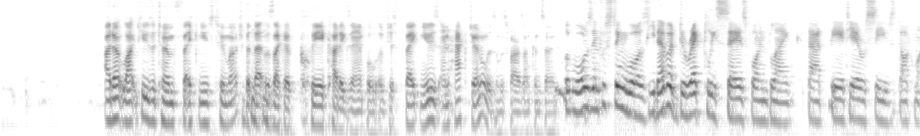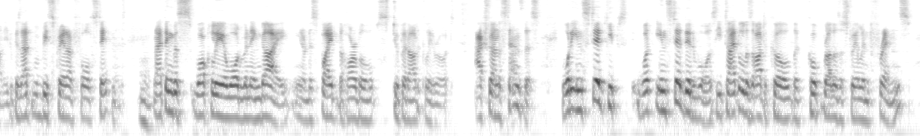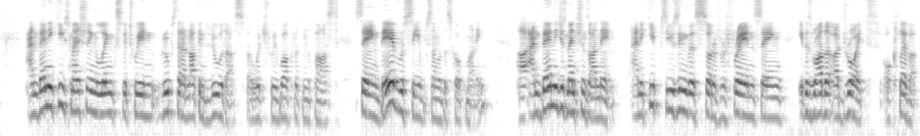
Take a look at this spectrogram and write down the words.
I don't like to use the term fake news too much, but that was like a clear cut example of just fake news and hack journalism, as far as I'm concerned. Look, what was interesting was he never directly says point blank that the ATA receives dark money because that would be straight out false statement. Mm. And I think this Walkley award winning guy, you know, despite the horrible, stupid article he wrote, actually understands this. What he instead keeps, what he instead did was he titled his article "The Koch Brothers Australian Friends." And then he keeps mentioning links between groups that have nothing to do with us, but which we worked with in the past, saying they've received some of the scope money. Uh, and then he just mentions our name. And he keeps using this sort of refrain saying it is rather adroit or clever.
